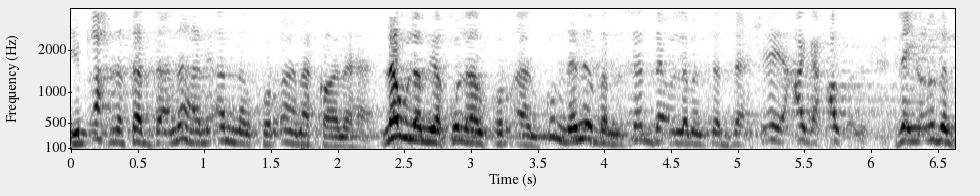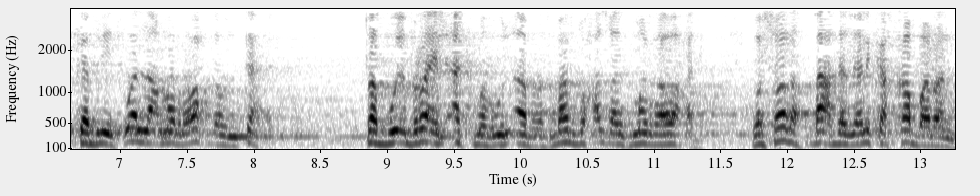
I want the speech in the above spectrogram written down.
يبقى إحنا صدقناها لأن القرآن قالها. لو لم يقلها القرآن كنا نقدر نصدق ولا ما نصدقش؟ هي حاجة حصلت. زي عود الكبريت ولع مرة واحدة وانتهت. طب وإبراء الأكمه والأبرص برضه حصلت مرة واحدة. وصارت بعد ذلك خبرا.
